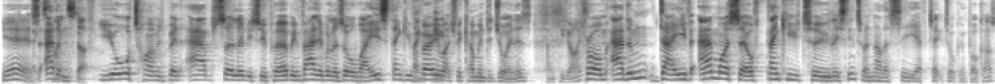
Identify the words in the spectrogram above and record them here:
Yeah. So Adam, stuff. your time has been absolutely superb, invaluable as always. Thank you Thank very you. much for coming to join us. Thank you, guys. From Adam, Dave, and myself, thank you to listening to another CEF Tech Talking podcast.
